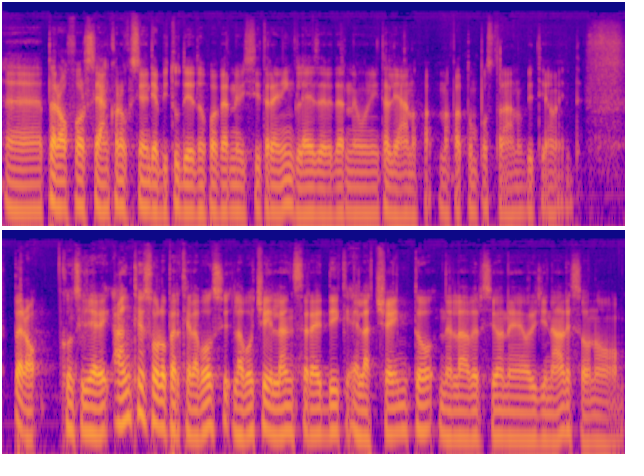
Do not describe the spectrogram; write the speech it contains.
Eh, però forse è anche una questione di abitudine dopo averne visti tre in inglese, vederne uno in italiano mi ha fatto un po' strano obiettivamente. Però consiglierei anche solo perché la, voce, la voce di Lance Reddick e l'accento nella versione originale sono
